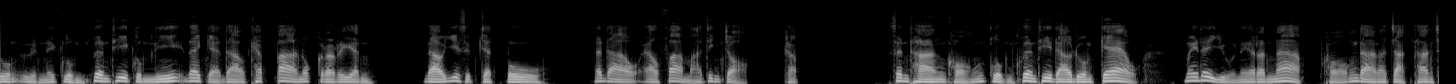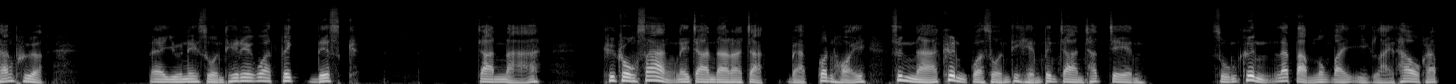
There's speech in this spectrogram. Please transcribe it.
ดวงอื่นในกลุ่มเคลื่อนที่กลุ่มนี้ได้แก่ดาวแคปป้านกกระเรียน ดาว 27 ปู และดาวแอลฟาหมาจิ้งจอก เส้นทางของกลุ่มเคลื่อนที่ดาวดวงแก้ว ไม่ได้อยู่ในระนาบของดาราจักรทางช้างเผือก แต่อยู่ในส่วนที่เรียกว่า thick disk จานหนา คือโครงสร้างในจานดาราจักรแบบก้นหอย ซึ่งหนาขึ้นกว่าส่วนที่เห็นเป็นจานชัดเจน สูงขึ้นและต่ำลงไปอีกหลายเท่าครับ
